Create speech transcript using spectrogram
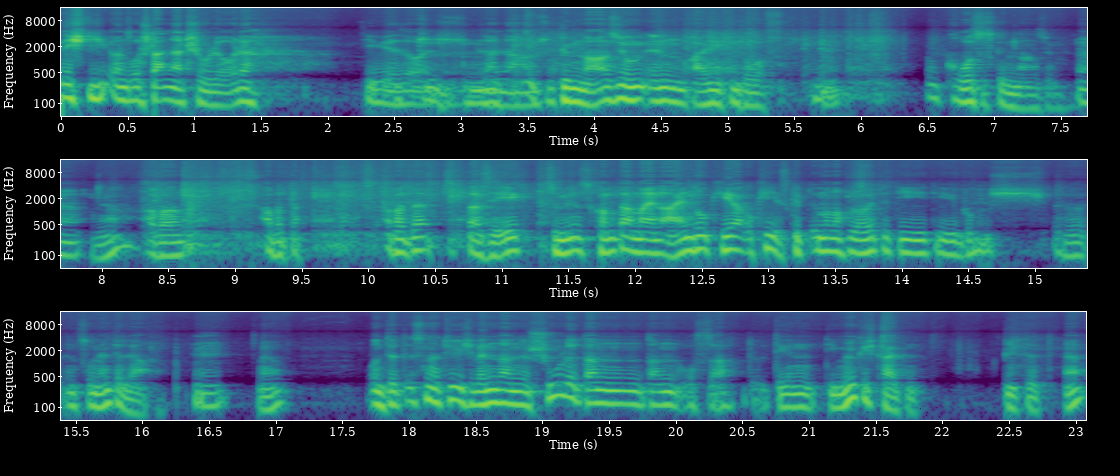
nicht die, unsere Standardschule, oder? Die wir so das, das Gymnasium in Reinickendorf. Hm großes Gymnasium. Ja. ja aber aber, da, aber da, da, sehe ich, zumindest kommt da mein Eindruck her, okay, es gibt immer noch Leute, die, die wirklich äh, Instrumente lernen. Mhm. Ja? Und das ist natürlich, wenn dann eine Schule dann, dann auch sagt, denen die Möglichkeiten bietet, ja?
